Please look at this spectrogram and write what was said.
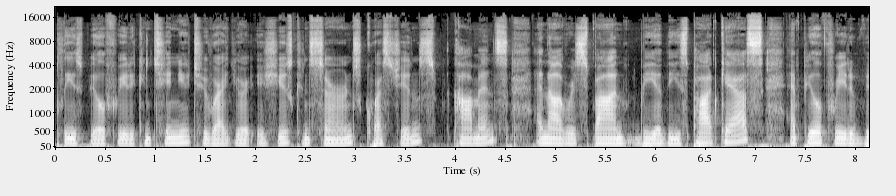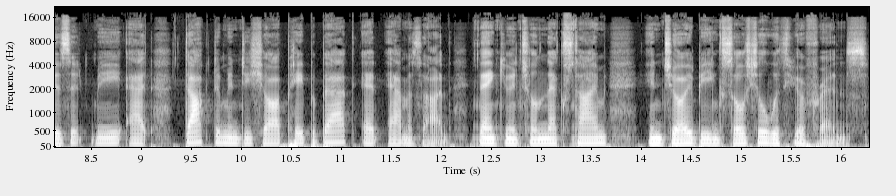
Please feel free to continue to write your issues, concerns, questions, comments, and I'll respond via these podcasts. And feel free to visit me at Dr. Mindy Shaw Paperback at Amazon. Thank you. Until next time, enjoy being social with your friends.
